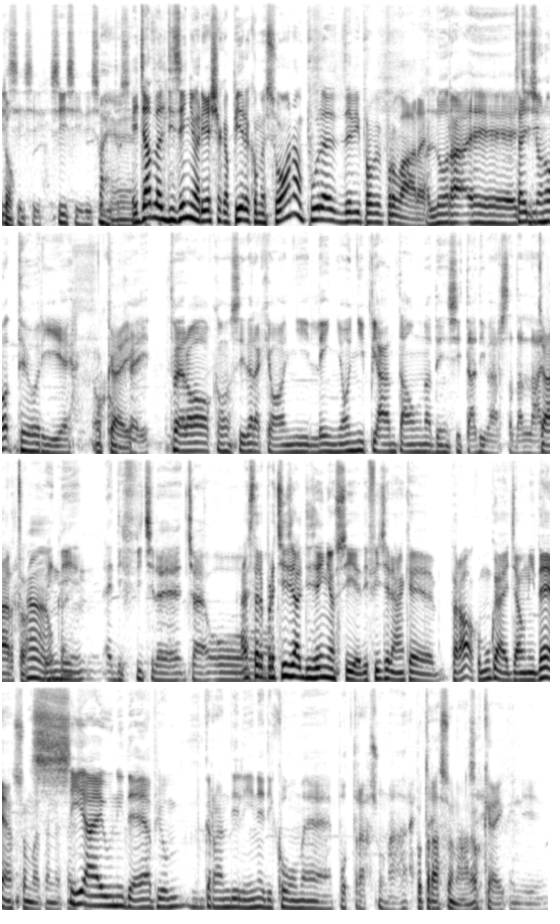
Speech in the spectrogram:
tutto. Sì, sì, sì, sì, di solito Eh, sì. E già dal disegno riesci a capire come suona oppure devi proprio provare? Allora, eh, Cioè, ci di- sono teorie, ok. ok? Però considera che ogni legno, ogni pianta ha una densità diversa dall'altra. Certo. Ah, Quindi è difficile, cioè, o... Essere precisi al disegno sì, è difficile anche, però comunque hai già un'idea, insomma. cioè, Sì, senso, hai un'idea più grandi linee di come potrà suonare. potrà suonare, Sì. ok, quindi...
